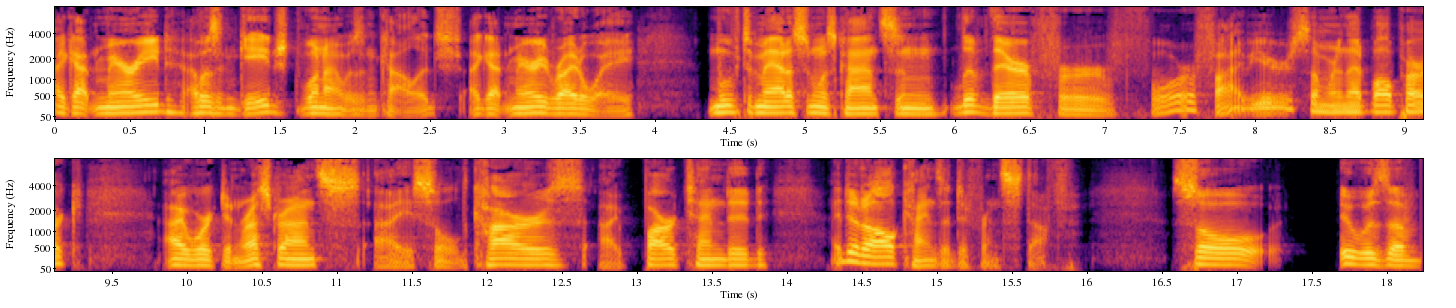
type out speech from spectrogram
I got married, I was engaged when I was in college. I got married right away, moved to Madison, Wisconsin, lived there for four or five years, somewhere in that ballpark I worked in restaurants, I sold cars, I bartended, I did all kinds of different stuff. So it was a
